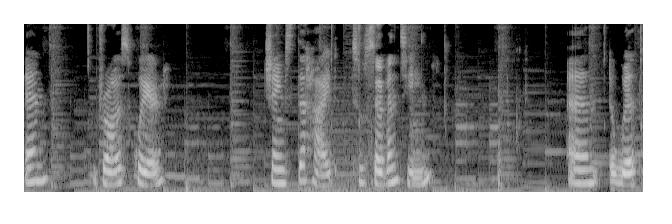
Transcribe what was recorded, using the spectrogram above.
and draw a square. Change the height to 17 and the width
